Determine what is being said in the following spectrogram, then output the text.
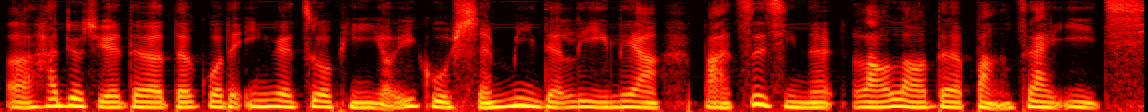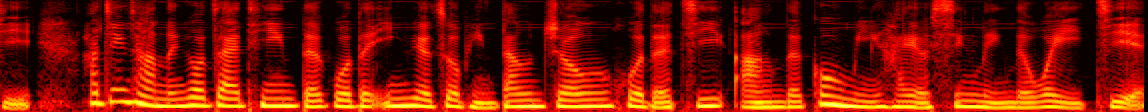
呃，他就觉得德国的音乐作品有一股神秘的力量，把自己呢牢牢的绑绑在一起。他经常能够在听德国的音乐作品当中获得激昂的共鸣，还有心灵的慰藉。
